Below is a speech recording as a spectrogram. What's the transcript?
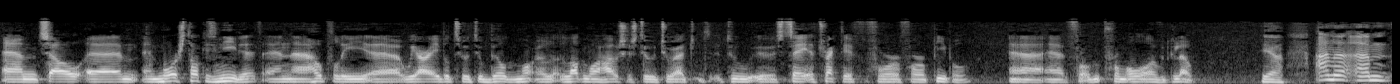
Um, so um, and more stock is needed, and uh, hopefully uh, we are able to, to build more, a lot more houses to to to stay attractive for for people from from all over the globe. Yeah. Anna, um,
